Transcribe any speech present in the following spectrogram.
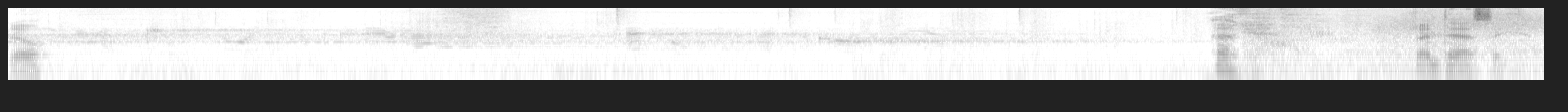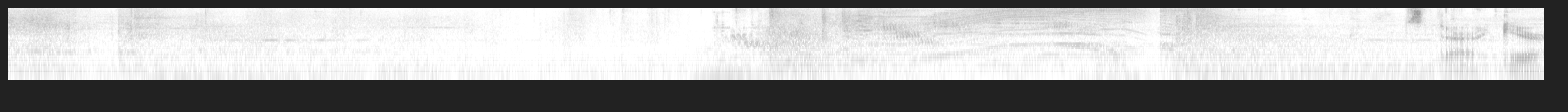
No. Okay. Fantastic. It's dark here.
